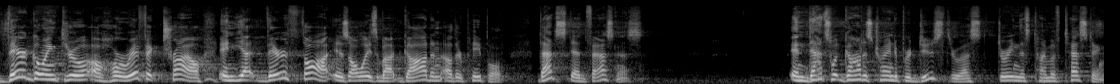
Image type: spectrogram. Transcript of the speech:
They're going through a horrific trial, and yet their thought is always about God and other people. That's steadfastness. And that's what God is trying to produce through us during this time of testing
